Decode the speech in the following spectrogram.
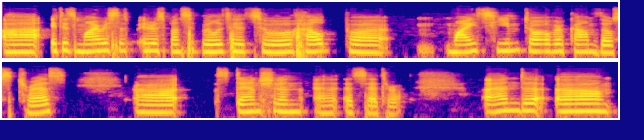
uh, it is my res- responsibility to help uh, my team to overcome those stress uh, tension etc and uh, um,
